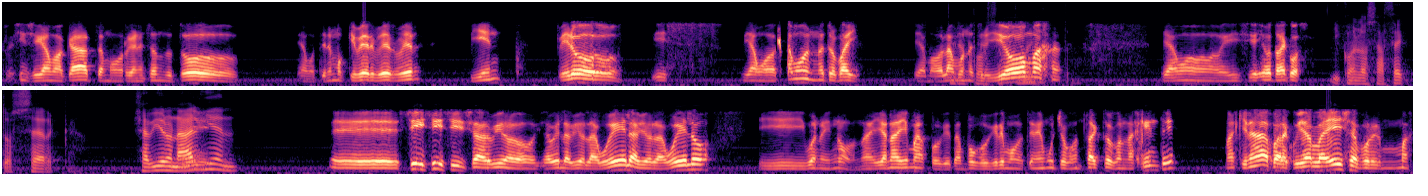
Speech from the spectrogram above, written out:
recién llegamos acá, estamos organizando todo, digamos, tenemos que ver, ver, ver bien, pero es, digamos, estamos en nuestro país, digamos, hablamos nuestro idioma, digamos, y es otra cosa. Y con los afectos cerca. ¿Ya vieron a alguien? Eh, sí, sí, sí, ya vio, Isabela vio a la abuela, vio al abuelo, y bueno, y no, no hay a nadie más porque tampoco queremos tener mucho contacto con la gente, más que nada para cuidarla a ella por el, más,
